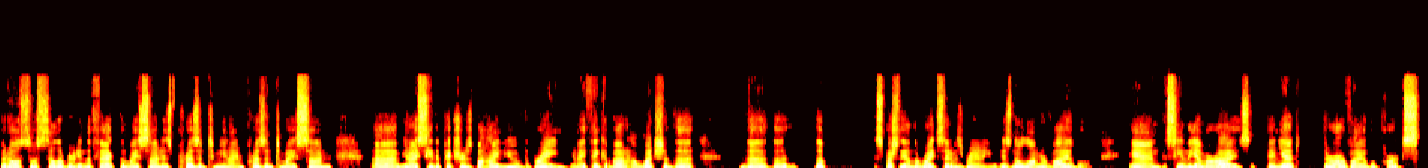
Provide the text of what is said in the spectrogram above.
but also celebrating the fact that my son is present to me and i am present to my son. Uh, you know i see the pictures behind you of the brain and i think about how much of the the the the especially on the right side of his brain is no longer viable and seeing the mris and yet there are viable parts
